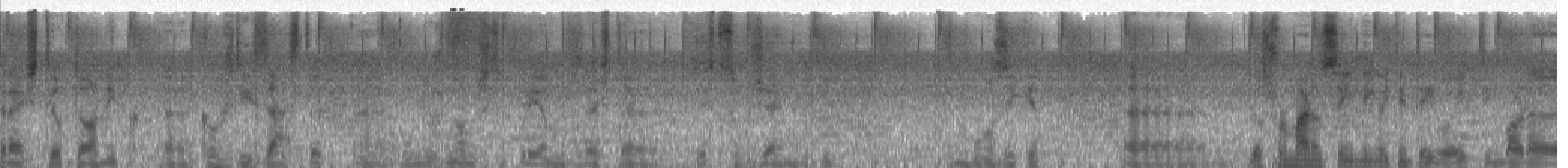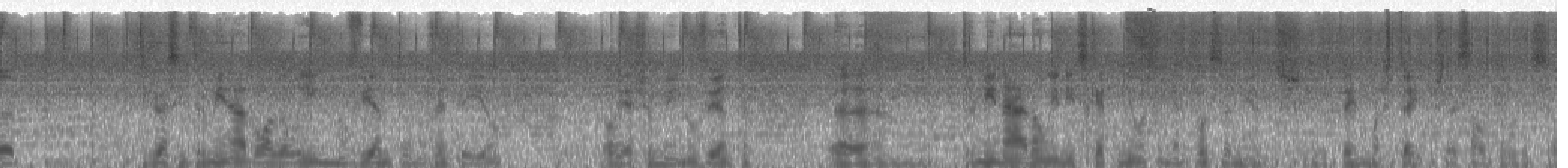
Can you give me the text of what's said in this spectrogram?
trash teutónico, uh, com os Disaster, uh, um dos nomes supremos desta, deste subgénero de, de música. Uh, eles formaram-se ainda em 88, embora tivessem terminado logo ali em 90 ou 91, aliás foi meio 90. terminaram e nem sequer tinham assim grandes lançamentos, têm umas tapes dessa altura só.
